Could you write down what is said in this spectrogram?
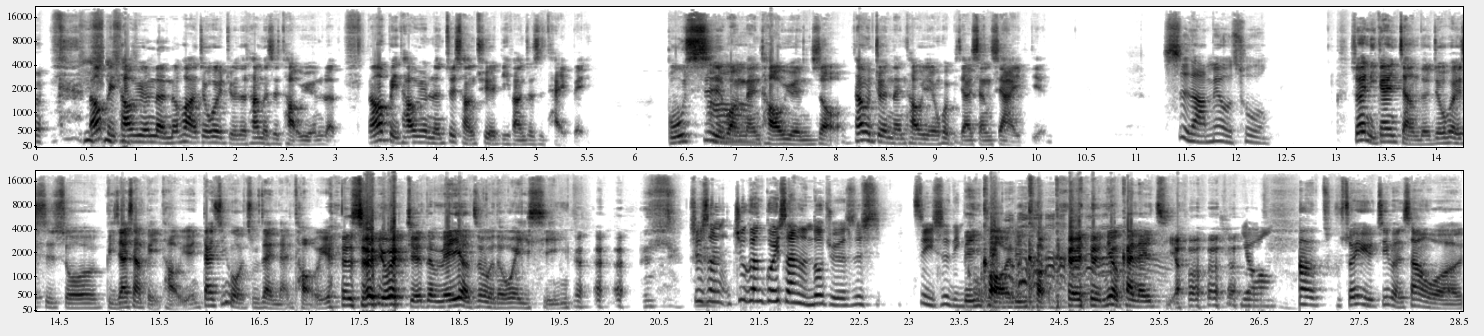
然后北桃园人的话，就会觉得他们是桃园人。然后北桃园人最常去的地方就是台北，不是往南桃园走。他们觉得南桃园会比较乡下一点。是啊，没有错。所以你刚才讲的就会是说比较像北桃园，但是因为我住在南桃园，所以会觉得没有这么的卫星。就像就跟龟山人都觉得是自己是林林口林口，对你有看那一集哦？有。那所以基本上我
